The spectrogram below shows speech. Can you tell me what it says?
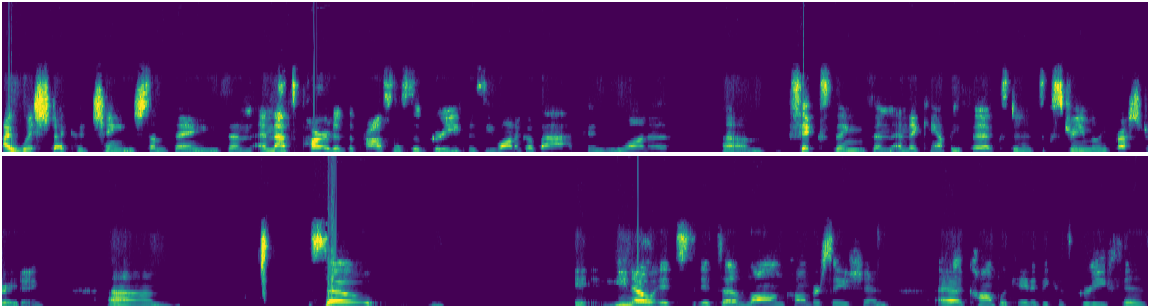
I wished I could change some things. And, and that's part of the process of grief is you want to go back and you want to um, fix things and, and they can't be fixed. And it's extremely frustrating. Um, so, you know, it's, it's a long conversation, uh, complicated because grief is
